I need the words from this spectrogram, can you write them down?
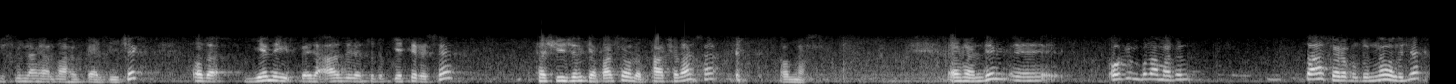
Bismillahirrahmanirrahim diyecek. O da yemeyip böyle ağzıyla tutup getirirse taşıyıcılık yaparsa olur. Parçalarsa olmaz. Efendim e, o gün bulamadın daha sonra buldun ne olacak?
